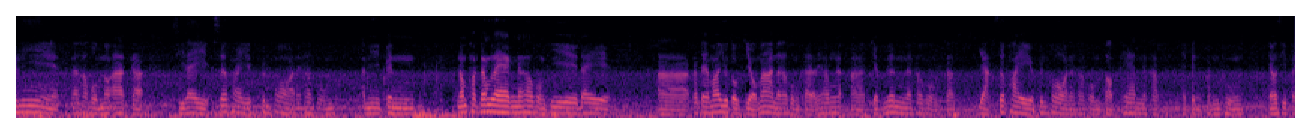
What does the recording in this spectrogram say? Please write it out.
มื่อนี้นะครับผมน้องอาร์ตกับสีได้เสื้อผ้าคุณพ่อนะครับ ผมอันนี้เป็นน้ำพักน้ำแรงนะครับ ผมที่ได้อ่าก็แต่มาอยู่โตเกียวมากนะครับ ผมก็ได้ทำอ่าเก็บเงินนะครับ ผมก็อยากเสื้อผ้าคุณพ่อนะครับ ผมตอบแทนนะครับ ให้เป็นพันทุงเดี๋ยวสิไป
